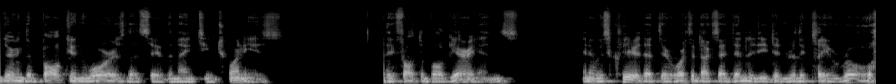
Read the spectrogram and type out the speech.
during the Balkan Wars, let's say of the 1920s, they fought the Bulgarians, and it was clear that their Orthodox identity didn't really play a role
